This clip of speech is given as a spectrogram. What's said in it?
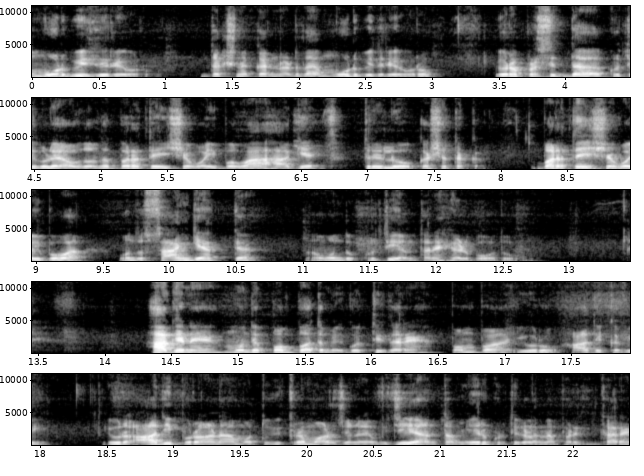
ಮೂಡುಬಿದಿರೆಯವರು ದಕ್ಷಿಣ ಕನ್ನಡದ ಮೂಡುಬಿದಿರೆಯವರು ಇವರ ಪ್ರಸಿದ್ಧ ಕೃತಿಗಳು ಯಾವುದು ಅಂದರೆ ಭರತೇಶ ವೈಭವ ಹಾಗೆ ತ್ರಿಲೋಕ ಶತಕ. ಭರತೇಶ ವೈಭವ ಒಂದು ಸಾಂಗ್ಯಾತ್ಯ ಒಂದು ಕೃತಿ ಅಂತಲೇ ಹೇಳ್ಬೋದು. ಹಾಗೆಯೇ ಮುಂದೆ ಪಂಪ ತಮಗೆ ಗೊತ್ತಿದ್ದಾರೆ, ಪಂಪ ಇವರು ಆದಿಕವಿ, ಇವರು ಆದಿಪುರಾಣ ಮತ್ತು ವಿಕ್ರಮಾರ್ಜುನ ವಿಜಯ ಅಂತ ಮೇರು ಕೃತಿಗಳನ್ನು ಬರೆದಿದ್ದಾರೆ.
